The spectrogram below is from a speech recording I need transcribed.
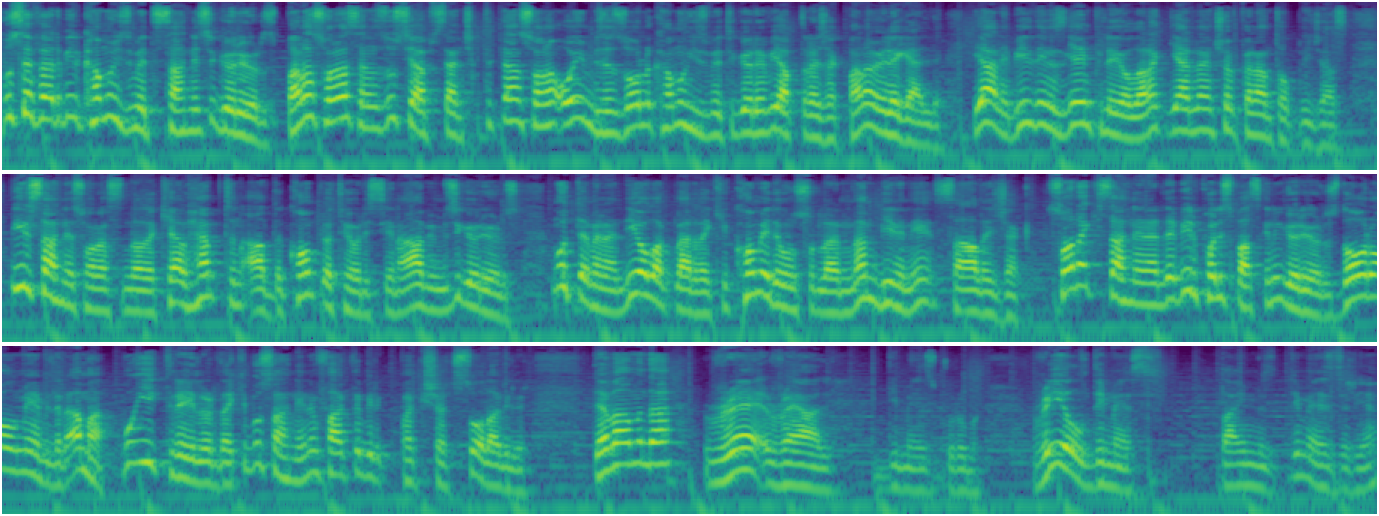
Bu sefer bir kamu hizmeti sahnesi görüyoruz. Bana sorarsanız Rusya hapisten çıktıktan sonra oyun bize zorlu kamu hizmeti görevi yaptıracak bana öyle geldi. Yani bildiğiniz gameplay olarak yerden çöp falan toplayacağız. Bir sahne sonrasında da Cal Hampton adlı komplo teorisyeni abimizi görüyoruz. Muhtemelen diyaloglardaki komedi unsurlarından birini sağlayacak. Sonraki sahnelerde bir polis baskını görüyoruz. Doğru olmayabilir ama bu ilk trailer'daki bu sahnenin farklı bir bakış açısı olabilir. Devamında Re Real Dimez grubu. Real Dimez. Dimez, Dimez'dir ya.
